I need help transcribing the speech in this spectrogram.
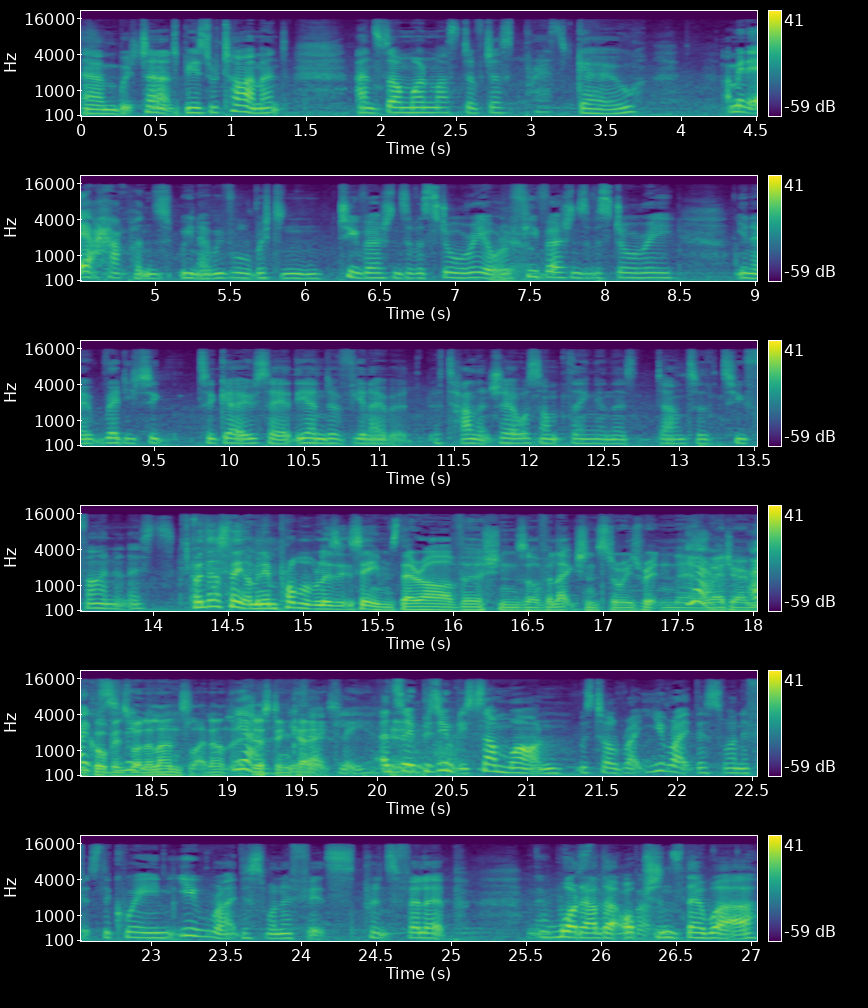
um, which turned out to be his retirement, and someone must have just pressed go. I mean, it happens. You know, we've all written two versions of a story or a few versions of a story, you know, ready to, to go. Say at the end of you know a, a talent show or something, and there's down to two finalists. I mean, that's the thing. I mean, improbable as it seems, there are versions of election stories written now where Jeremy Corbyn's won a landslide, aren't there? Yeah, Just in case. exactly. And Yeah. so presumably someone was told, right, you write this one if it's the Queen, you write this one if it's Prince Philip, what press the other wrong options there were,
